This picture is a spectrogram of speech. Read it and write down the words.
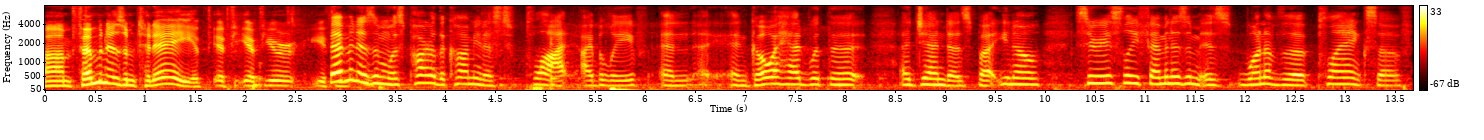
Um, feminism today, if if if you're if you- Feminism was part of the communist plot, I believe, and and go ahead with the agendas. But you know, seriously, feminism is one of the planks of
